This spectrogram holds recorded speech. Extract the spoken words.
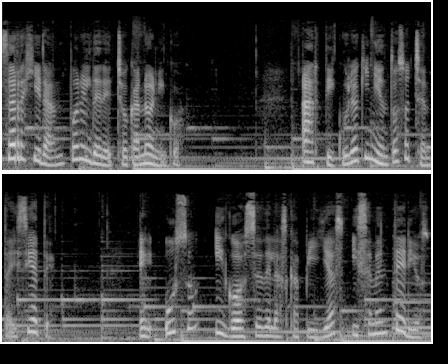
se regirán por el derecho canónico. Artículo 587 el uso y goce de las capillas y cementerios,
